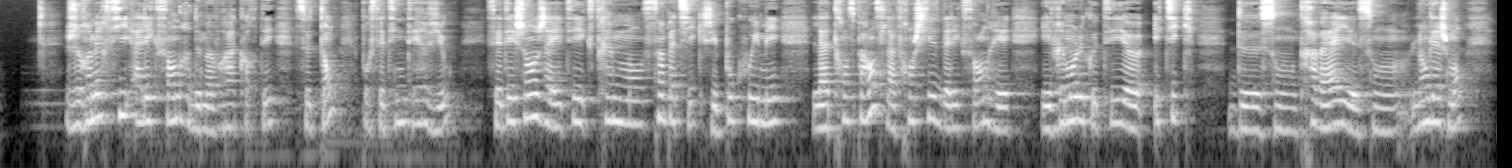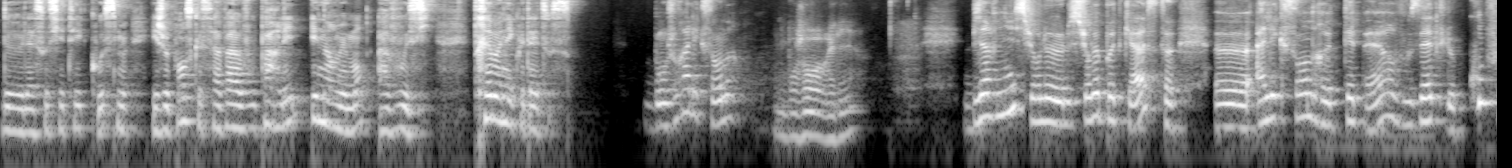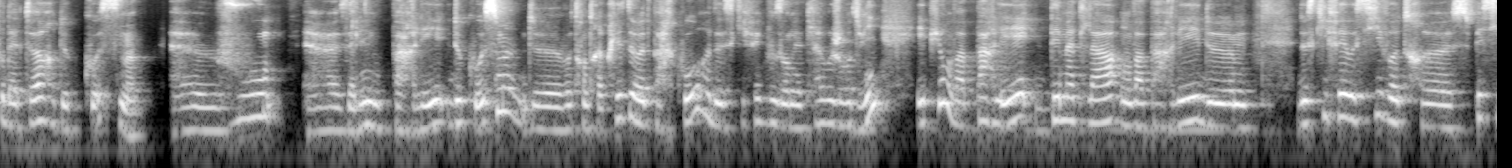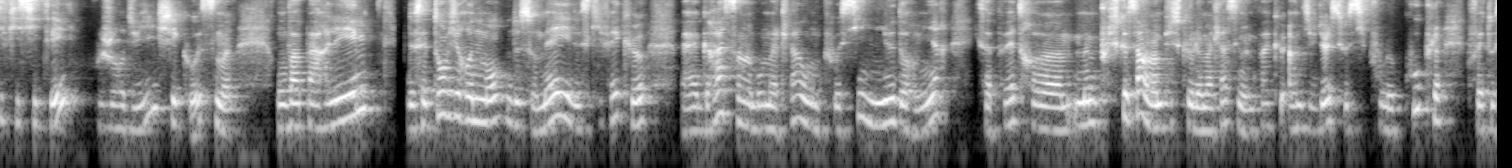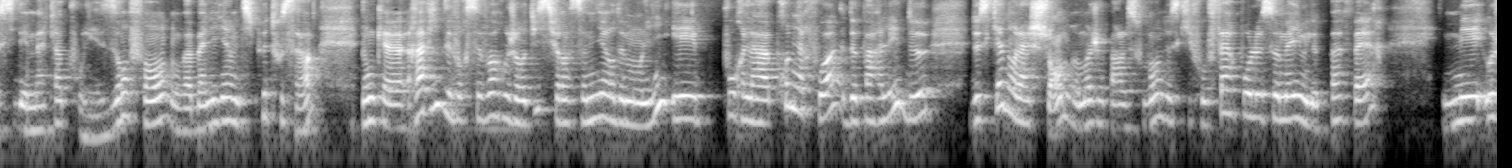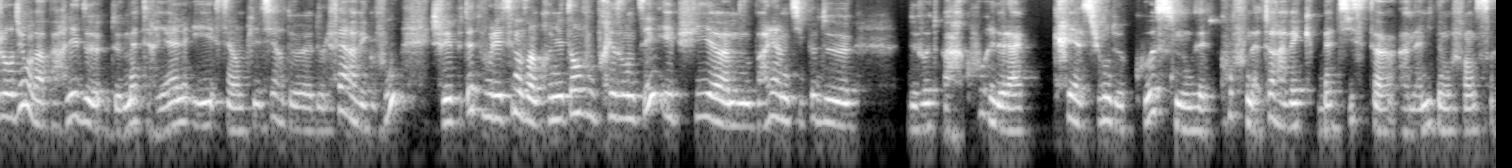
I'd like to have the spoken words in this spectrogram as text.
Je remercie Alexandre de m'avoir accordé ce temps pour cette interview cet échange a été extrêmement sympathique. J'ai beaucoup aimé la transparence, la franchise d'Alexandre et, vraiment le côté euh, éthique de son travail, son l'engagement de la société Cosme. Et je pense que ça va vous parler énormément à vous aussi. Très bonne écoute à tous. Bonjour Alexandre. Bonjour Aurélie. Bienvenue sur le, sur le podcast. Euh, Alexandre Tepper, vous êtes le cofondateur de Cosme. Euh, vous euh, vous allez nous parler de Cosme, de votre entreprise, de votre parcours, de ce qui fait que vous en êtes là aujourd'hui. Et puis, on va parler des matelas, on va parler de, de ce qui fait aussi votre euh, spécificité aujourd'hui chez Cosme. On va parler de cet environnement de sommeil et de ce qui fait que bah, grâce à un bon matelas, on peut aussi mieux dormir. ça peut être euh, même plus que ça, hein, puisque le matelas, c'est même pas que individuel, c'est aussi pour le couple. Vous faites aussi des matelas pour les enfants. On va balayer un petit peu tout ça. Donc, euh, ravie de vous recevoir aujourd'hui sur Insomnie hors de mon lit et pour la première fois de parler de, de ce qu'il y a dans la chambre. Moi, je parle souvent de ce qu'il faut faire pour le sommeil ou ne pas faire. Mais aujourd'hui, on va parler de, matériel et c'est un plaisir de, le faire avec vous. Je vais peut-être vous laisser dans un premier temps vous présenter et puis euh, nous parler un petit peu de, votre parcours et de la création de COS. Vous êtes cofondateur avec Baptiste, un ami d'enfance.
